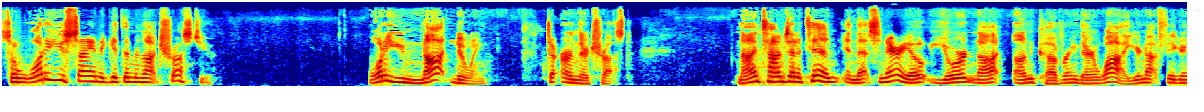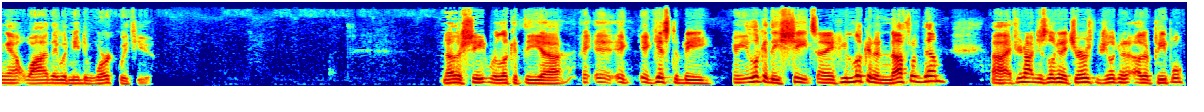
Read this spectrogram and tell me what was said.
So what are you saying to get them to not trust you? What are you not doing to earn their trust? nine times out of 10 in that scenario, you're not uncovering their why. You're not figuring out why they would need to work with you. Another sheet, we'll look at the, uh, it, it, gets to be, I mean, you look at these sheets, and if you look at enough of them, uh, if you're not just looking at yours, but you're looking at other people,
